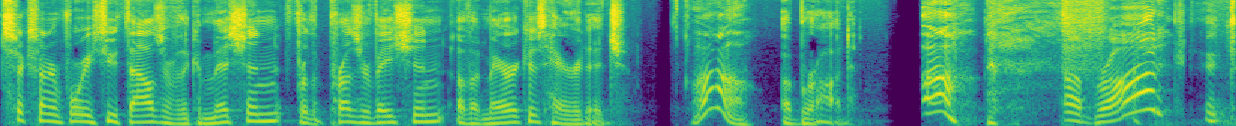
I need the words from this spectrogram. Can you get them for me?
642,000 for the Commission for the Preservation of America's Heritage Oh. abroad. Oh. Abroad?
